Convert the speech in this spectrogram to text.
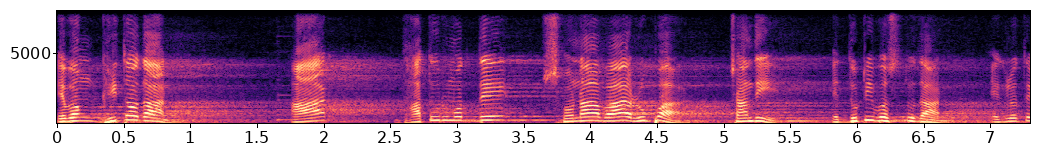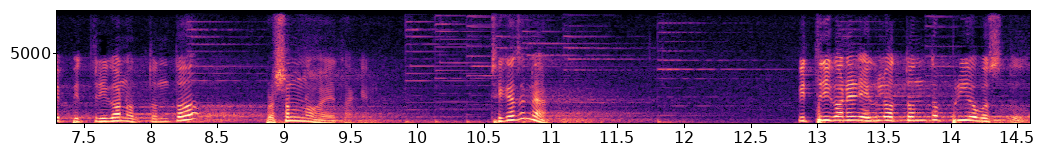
এবং ঘৃত দান। আর ধাতুর মধ্যে সোনা বা রূপা, চাঁদি এ দুটি বস্তু দান। এগুলোতে পিতৃগণ অত্যন্ত প্রসন্ন হয়ে থাকেন। ঠিক আছে না? পিতৃগণের এগুলো অত্যন্ত প্রিয় বস্তু।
